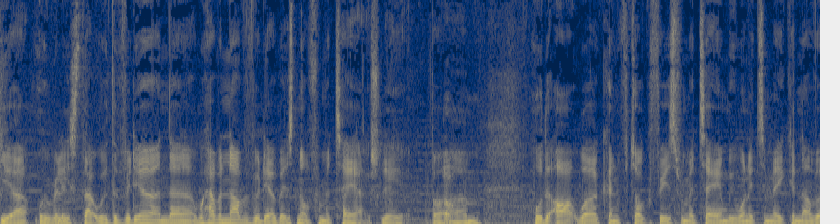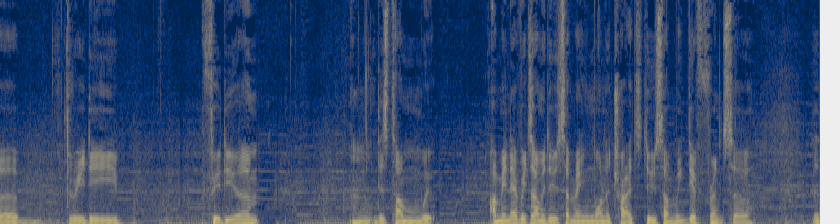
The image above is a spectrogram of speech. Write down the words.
Yeah, we released that with the video, and then we have another video, but it's not from Matei actually. But Oh. um, all the artwork and photography is from Matei, and we wanted to make another 3D video. Mm, this time, we, I mean, every time we do something, we want to try to do something different. So the,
